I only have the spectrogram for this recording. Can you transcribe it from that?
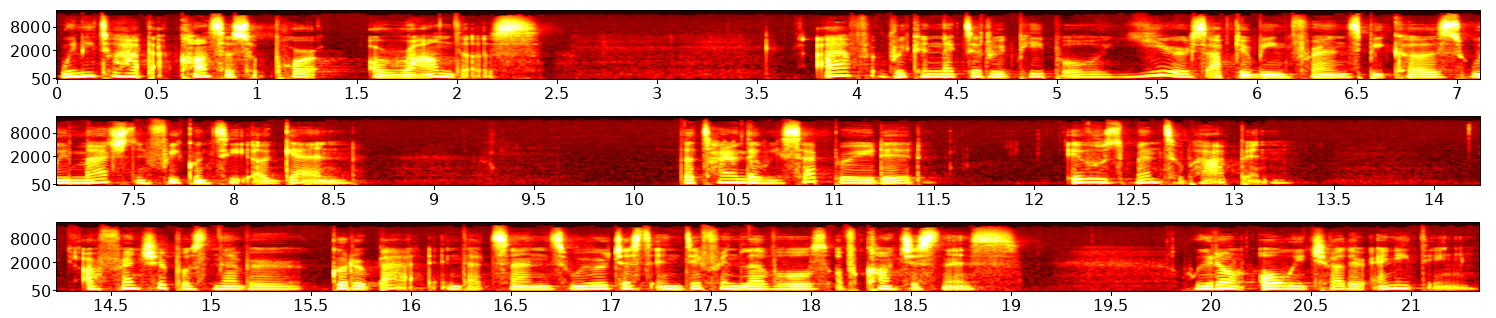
we need to have that constant support around us. I've reconnected with people years after being friends because we matched in frequency again. The time that we separated, it was meant to happen. Our friendship was never good or bad in that sense. We were just in different levels of consciousness. We don't owe each other anything.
